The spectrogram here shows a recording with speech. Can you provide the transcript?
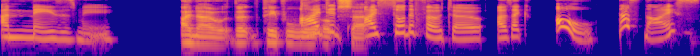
amazes me. I know that people were I did upset. I saw the photo. I was like, "Oh, that's nice."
